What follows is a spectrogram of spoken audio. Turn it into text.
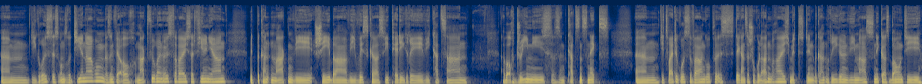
Ähm, die größte ist unsere Tiernahrung. Da sind wir auch Marktführer in Österreich seit vielen Jahren mit bekannten Marken wie Sheba, wie Whiskas, wie Pedigree, wie Katzan, aber auch Dreamies, das sind Katzensnacks. Ähm, die zweite größte Warengruppe ist der ganze Schokoladenbereich mit den bekannten Riegeln wie Mars, Snickers, Bounty,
